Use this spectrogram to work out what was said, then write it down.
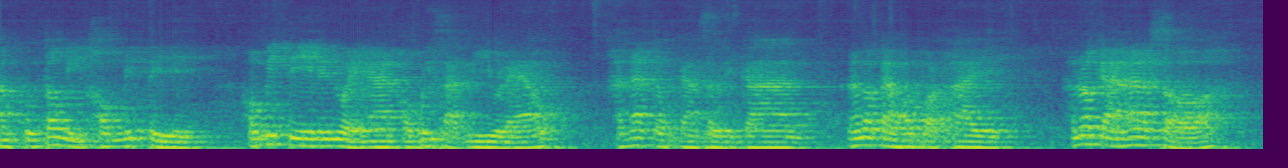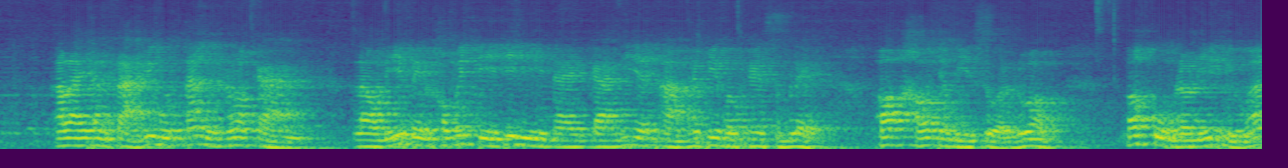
ำคุณต้องมีคอมมิตตีคอมมิตตีในหน่วยงานของบริษัทมีอยู่แล้ว คณะกรรมการสวัสดิการคณะกรรมการความปลอดภัยคณะกรรมการห้าสออะไรต่างๆที่คุณตั้งอยู่ในว่าการ เหล่านี้เป็นคอมมิชชั่นที่ดีในการที่จะทำให้พี่ประเภทสำเร็จ เพราะเขาจะมีส่วนร่วม เพราะกลุ่มเหล่านี้ถือว่า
